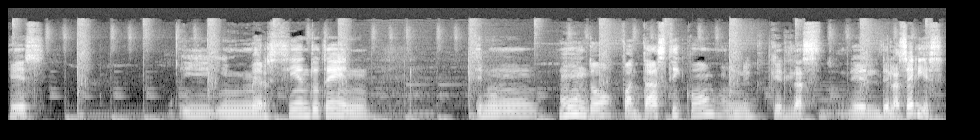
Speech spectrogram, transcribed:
es inmersiéndote en, en un mundo fantástico que las, el de las series.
